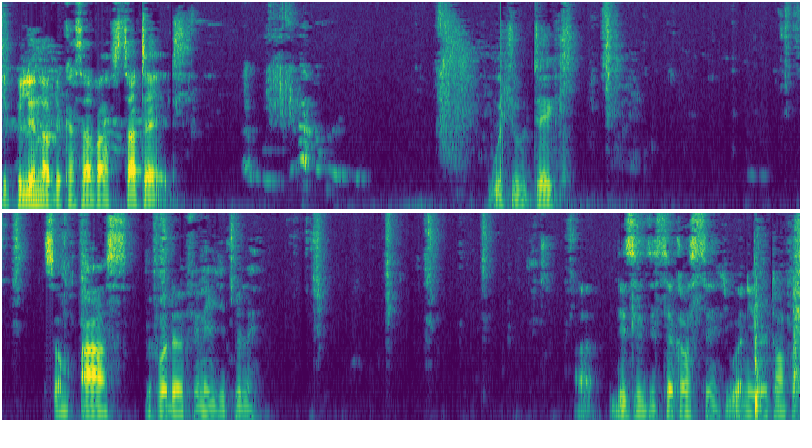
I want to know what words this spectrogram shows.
The peeling of the cassava have started, which will take some hours before they finish the peeling. Uh, this is the second stage when you return from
